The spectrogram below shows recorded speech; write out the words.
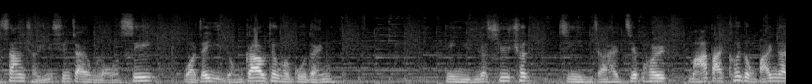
學生隨意選擇用螺絲或者熱熔膠將佢固定。電源嘅輸出自然就係接去馬達驅動板嘅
